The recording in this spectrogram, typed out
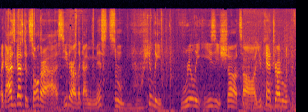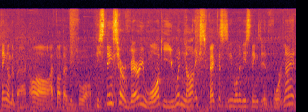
Like, as you guys could saw there, I, I see there, like, I missed some really, really easy shots. Oh, you can't drive it with the thing on the back. Oh, I thought that'd be cool. These things are very wonky. You would not expect to see one of these things in Fortnite.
